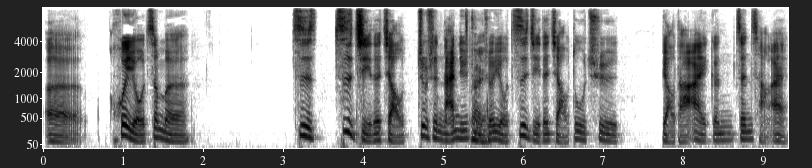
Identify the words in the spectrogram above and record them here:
呃，会有这么自自己的角，就是男女主角有自己的角度去表达爱跟珍藏爱。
